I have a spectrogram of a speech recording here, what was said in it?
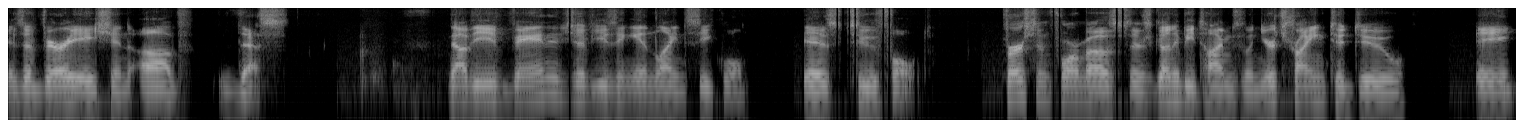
is a variation of this. Now, the advantage of using inline SQL is twofold. First and foremost, there's going to be times when you're trying to do a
